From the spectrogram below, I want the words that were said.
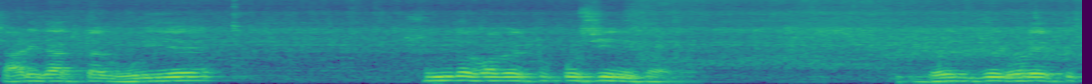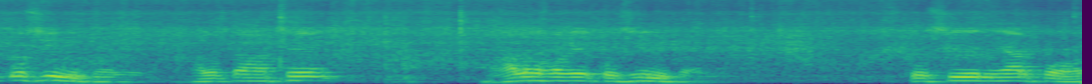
চারিদারটা ঘুরিয়ে সুন্দরভাবে একটু কষিয়ে নিতে হবে। ধৈর্য ধরে একটু কষিয়ে নিতে হবে। হালকা আছে। ভালোভাবে কষিয়ে নিতে হবে। কষিয়ে নেওয়ার পর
